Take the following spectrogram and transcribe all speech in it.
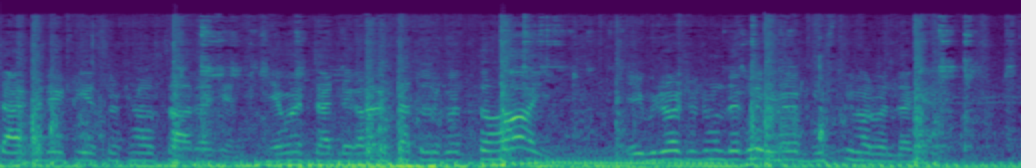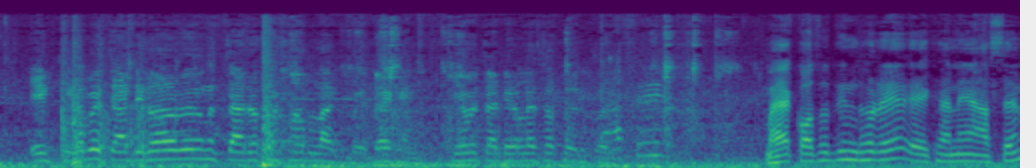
চারখানে একটি স্পেশাল চা দেখেন এবার চারটে কালারের চা তৈরি করতে হয়। এই ভিডিওটা শেষ দেখলে এভাবে বুঝতে পারবেন দেখেন। এই কীভাবে চারটে কালার হবে এবং চার রকম স্বাদ লাগবে দেখেন কীভাবে চারটে কালারের চা তৈরি করে ভাইয়া কতদিন ধরে এখানে আসেন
